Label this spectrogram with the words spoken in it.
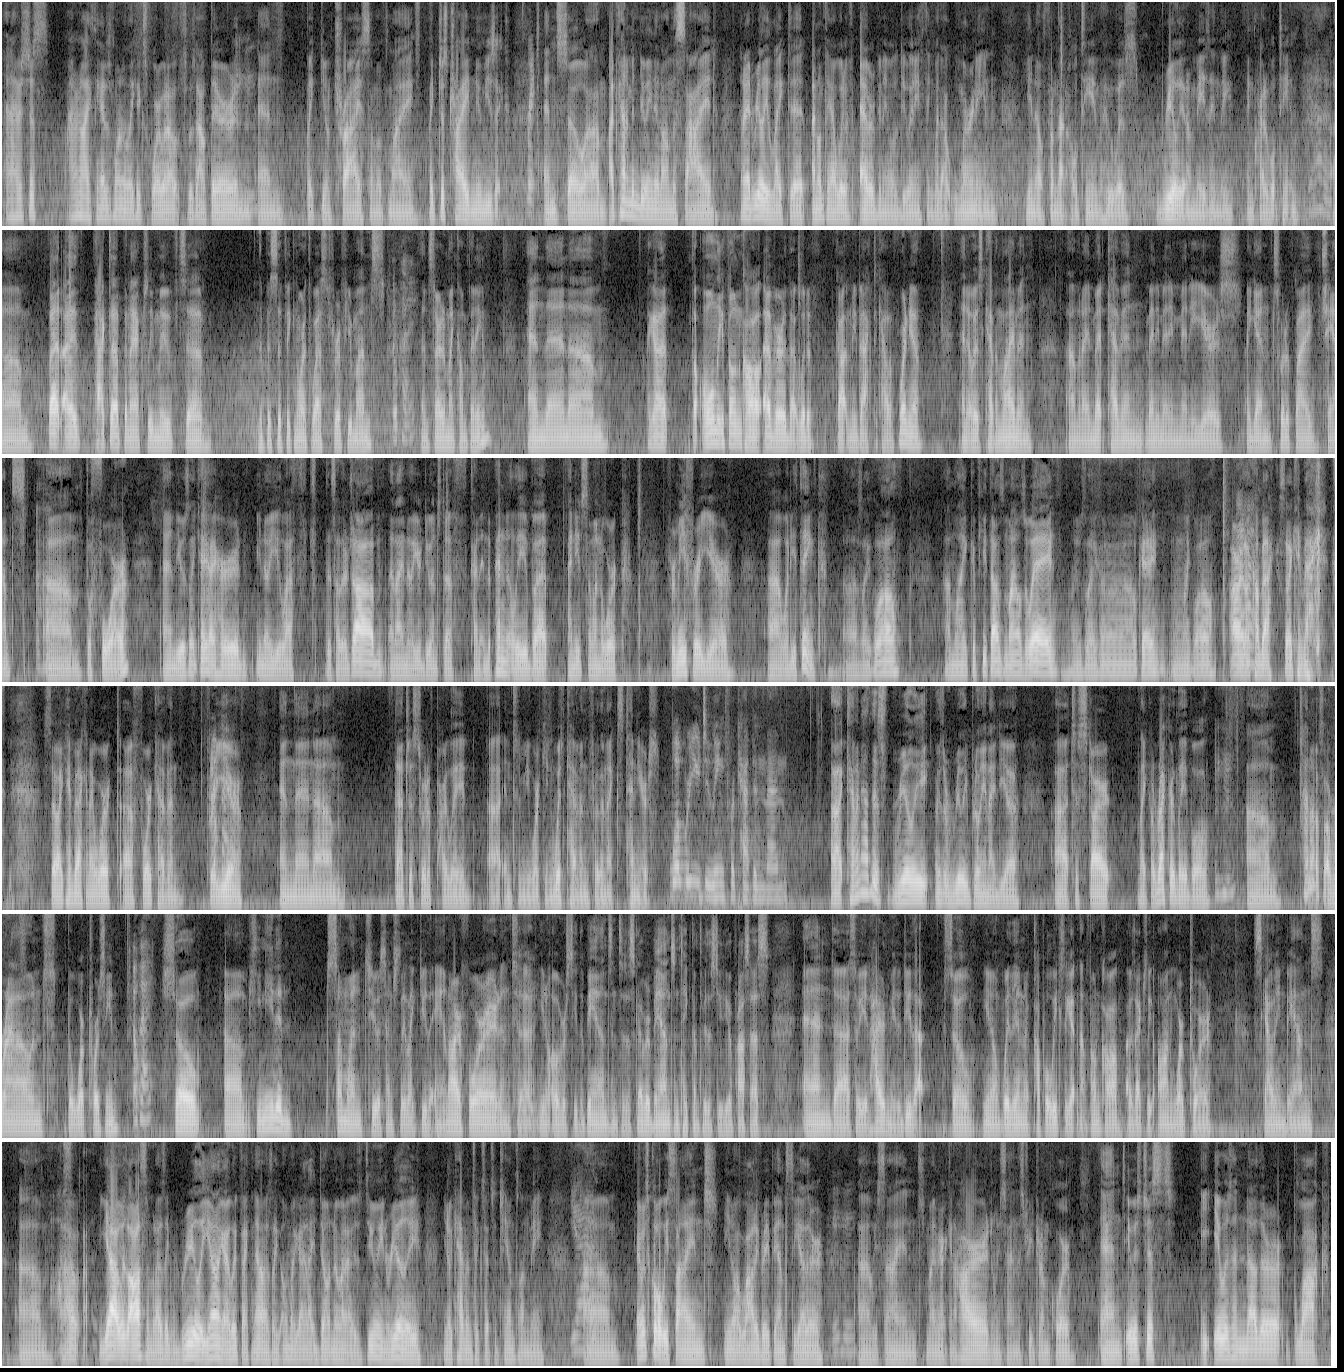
and I was just I don't know. I think I just wanted to like explore what else was out there and Mhm. and like you know try some of my like just try new music. right. And so um, I'd kind of been doing it on the side, and I'd really liked it. I don't think I would have ever been able to do anything without learning, you know, from that whole team who was really an amazingly incredible team. Yeah. Um, but I packed up and I actually moved to the Pacific Northwest for a few months okay. and started my company. And then um, I got the only phone call ever that would have gotten me back to California, and it was Kevin Lyman. Um, and I had met Kevin many, many, many years, again, sort of by chance Uh-huh. um, before. And he was like, hey, I heard, you know, you left this other job, and I know you're doing stuff kind of independently, but I need someone to work for me for a year. Uh, what do you think? And I was like, well, I'm like a few thousand miles away. I was like, uh, okay. I'm like, well, all right, I'll come back. So I came back. so I came back and I worked uh, for Kevin for Okay. a year, and then um, that just sort of parlayed uh, into me working with Kevin for the next ten years. What were you doing for Kevin then? Uh, Kevin had this really, it was a really brilliant idea uh, to start like a record label, Mm-hmm. um, kind of around the Warped Tour scene. Okay. So um, he needed someone to essentially like do the A&R for it and to Mhm. you know oversee the bands and to discover bands and take them through the studio process. And uh, so he had hired me to do that. So you know within a couple of weeks of getting that phone call, I was actually on Warped Tour, scouting bands. Um, and I- yeah, it was awesome. And I was like really young. I look back now, I was like, oh my god, I don't know what I was doing really. You know, Kevin took such a chance on me. Yeah. Um, it was cool. We signed, you know, a lot of great bands together. mm-hmm. Uh, we signed My American Heart, and we signed the Street Drum Corps, and it was just, it, it was another block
